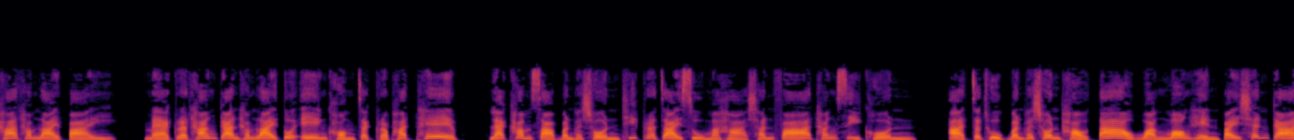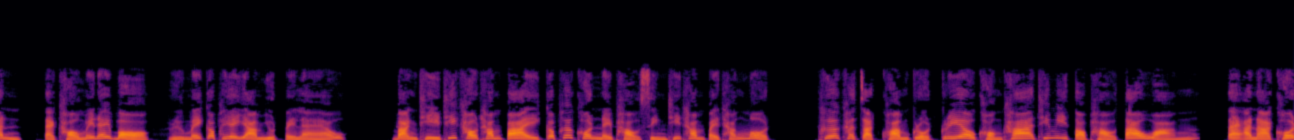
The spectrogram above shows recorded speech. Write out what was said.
ฆ่าทำลายไป แม้กระทั่งการทำลายตัวเองของจักรพรรดิเทพ และคำสาปบรรพชนที่กระจายสู่มหาชั้นฟ้าทั้งสี่คน อาจจะถูกบรรพชนเผ่าเต้าหวังมองเห็นไปเช่นกัน แต่เขาไม่ได้บอก หรือไม่ก็พยายามหยุดไปแล้ว บางทีที่เขาทำไปก็เพื่อคนในเผ่าสิ่งที่ทำไปทั้งหมด เพื่อขจัดความโกรธเกรี้ยวของข้าที่มีต่อเผ่าเต้าหวัง แต่อนาคต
